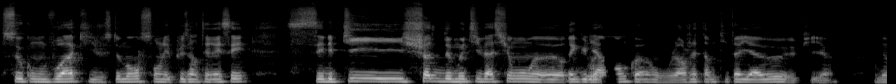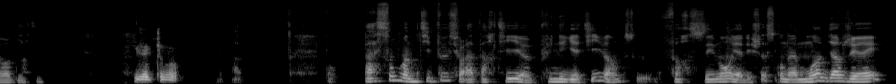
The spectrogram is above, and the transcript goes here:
ceux qu'on voit qui justement sont les plus intéressés, c'est des petits shots de motivation, Ouais, régulièrement quoi. On leur jette un petit œil à eux et puis, heu, on est reparti. exactement. Bon, passons un petit peu sur la partie, heu, plus négative, hein, parce que forcément il y a des choses qu'on a moins bien gérées.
